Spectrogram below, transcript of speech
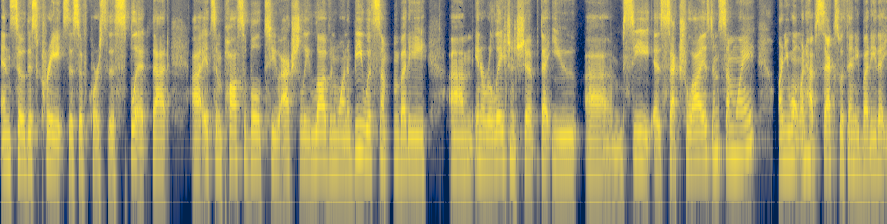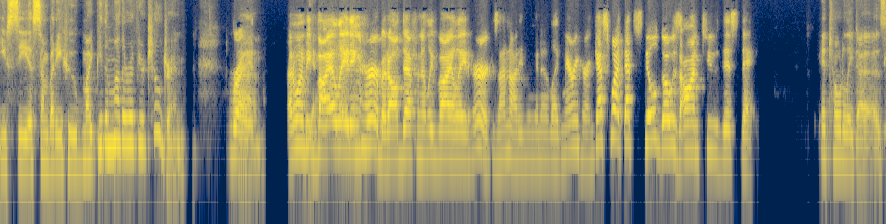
And so this creates this, of course, this split that uh, it's impossible to actually love and want to be with somebody um, in a relationship that you um, see as sexualized in some way, and you won't want to have sex with anybody that you see as somebody who might be the mother of your children. Right. Um, I don't want to be yeah. violating her, but I'll definitely violate her because I'm not even going to like marry her. And guess what? That still goes on to this day. It totally does.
